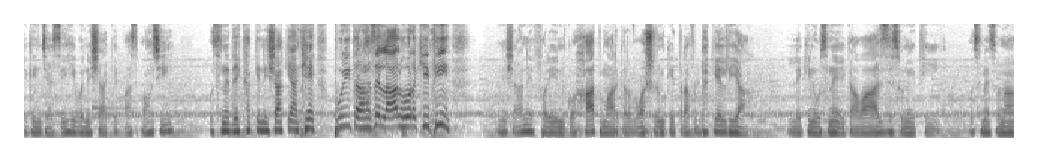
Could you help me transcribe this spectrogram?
लेकिन जैसे ही वो निशा के पास पहुँची उसने देखा कि निशा की आँखें पूरी तरह से लाल हो रखी थी। निशा ने फरीन को हाथ मारकर वॉशरूम की तरफ़ ढकेल दिया लेकिन उसने एक आवाज़ सुनी थी। उसने सुना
